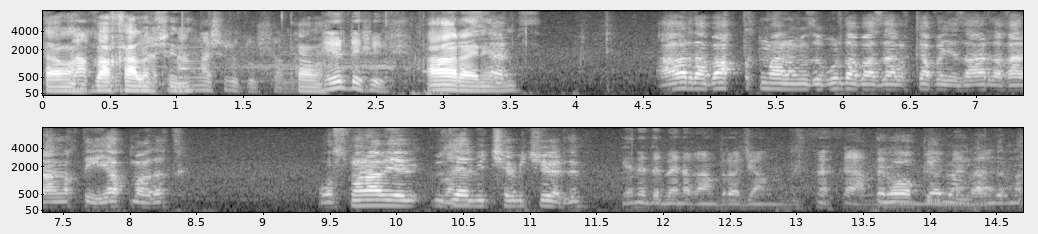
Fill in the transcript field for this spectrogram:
Tamam bakalım zaten şimdi. Anlaşırız inşallah. Tamam. Nerede şey? Ağır aynı. Ağırda baktık malımızı burada pazarlık yapacağız. Ağırda karanlık diye yapmadık. Osman abiye güzel bir çeviç verdim. Gene de beni kandıracaksın. Yok ya ben ha. kandırma.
